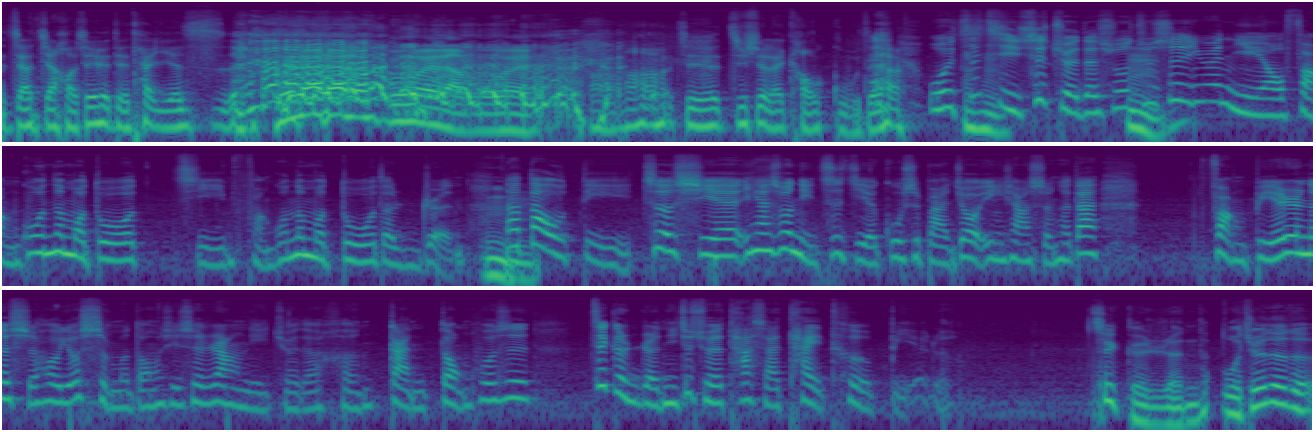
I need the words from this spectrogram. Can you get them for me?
这样讲好像有点太严肃。不会啦，不会。好，接着继续来考古，这样。我自己是觉得说，就是因为你有访过那么多集，访过那么多的人，嗯、那到底这些应该说你自己的故事本来就有印象深刻，但访别人的时候，有什么东西是让你觉得很感动，或是这个人你就觉得他实在太特别了？这个人，我觉得的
